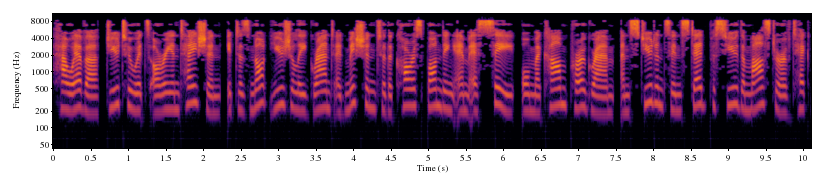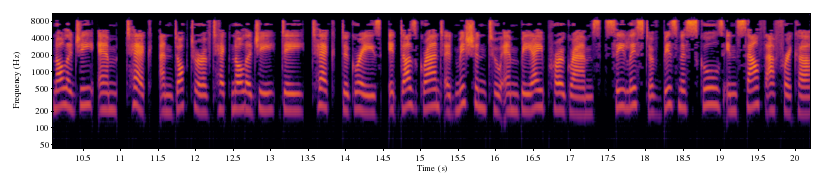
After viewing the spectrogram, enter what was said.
however, due to its orientation, it does not usually grant admission to the corresponding MSc, or MCom program, and students instead pursue the Master of Technology M. Tech, and Doctor of Technology D. Tech, degrees. It does grant admission to MBA programs see List of business schools in South Africa.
